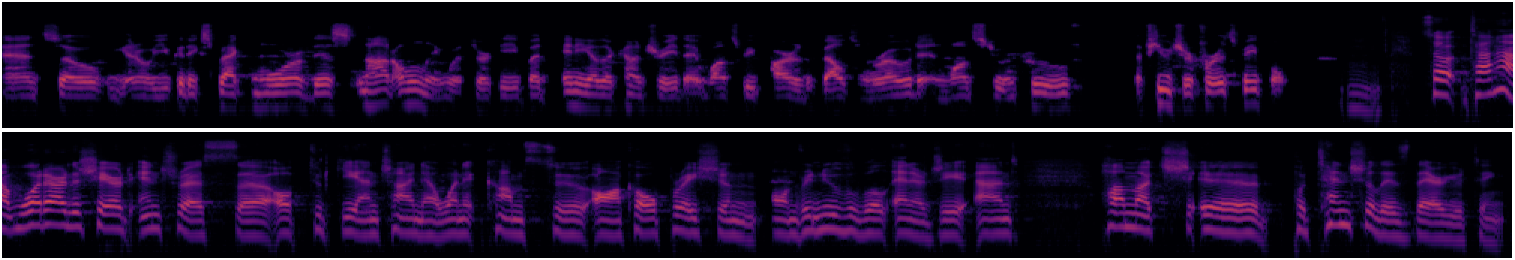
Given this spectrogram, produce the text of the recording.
and so, you know, you could expect more of this, not only with Turkey, but any other country that wants to be part of the Belt and Road and wants to improve the future for its people. Mm. So, Taha, what are the shared interests uh, of Turkey and China when it comes to our cooperation on renewable energy, and how much uh, potential is there, you think?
